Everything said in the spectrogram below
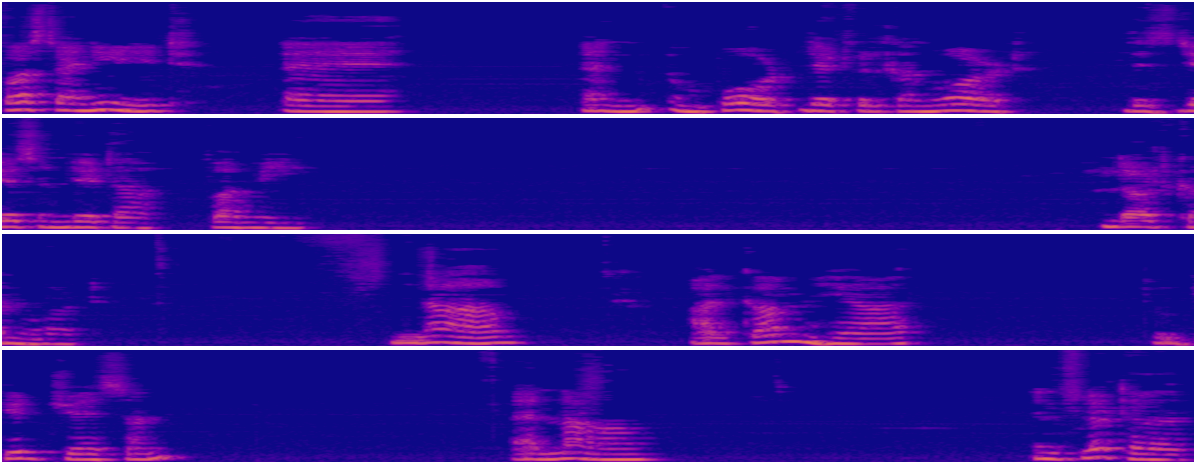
first I need a, an import that will convert this JSON data for me. Dart convert. Now, I'll come here to get JSON and now in Flutter,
